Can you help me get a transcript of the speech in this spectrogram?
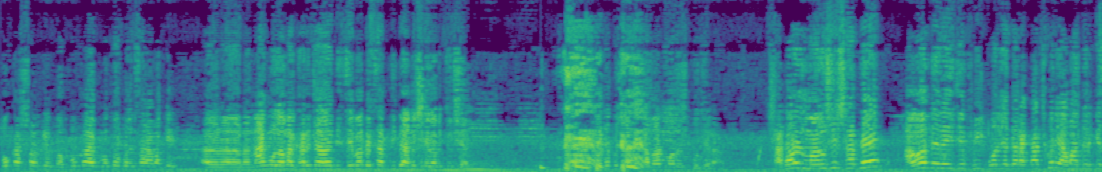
বোকার স্বর্গে বা বোকার মতো করে স্যার আমাকে নাঙ্গল আমার ঘাড়ে চালা দিয়ে যেভাবে স্যার দিবে আমি সেভাবে চুষে এটা তো স্যার। সাধারণ মানুষ বোঝে না। সাধারণ মানুষের সাথে আমাদের এই যে ফিল্ড পর্যায়ে যারা কাজ করি আমাদেরকে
